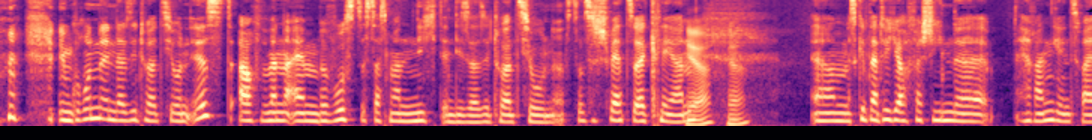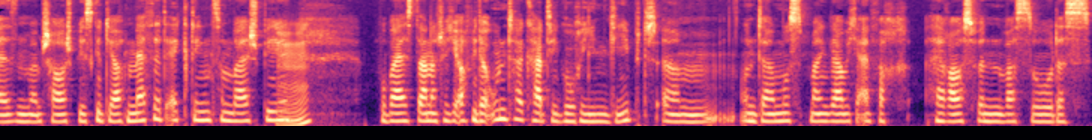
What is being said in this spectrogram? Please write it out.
im Grunde in der Situation ist, auch wenn einem bewusst ist, dass man nicht in dieser Situation ist. Das ist schwer zu erklären. Ja, ja. Ähm, es gibt natürlich auch verschiedene Herangehensweisen beim Schauspiel. Es gibt ja auch Method Acting zum Beispiel. Mhm. Wobei es da natürlich auch wieder Unterkategorien gibt. Ähm, und da muss man, glaube ich, einfach herausfinden, was so das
